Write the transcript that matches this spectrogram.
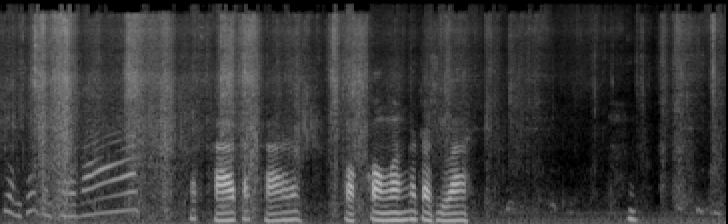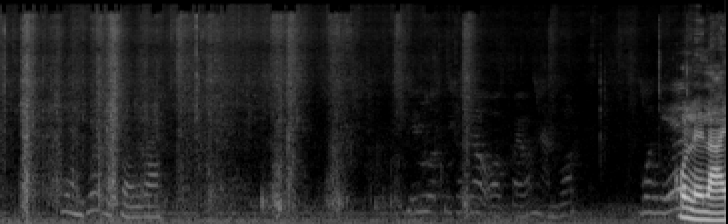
เปลี่ยนเพื่อไปใส่บ้าตักขาตักขาออกกล้องว่าก็จะสิว่าเปลี่ยนเพื่อไปใส่บ้าบ่เห็นคนหลาย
